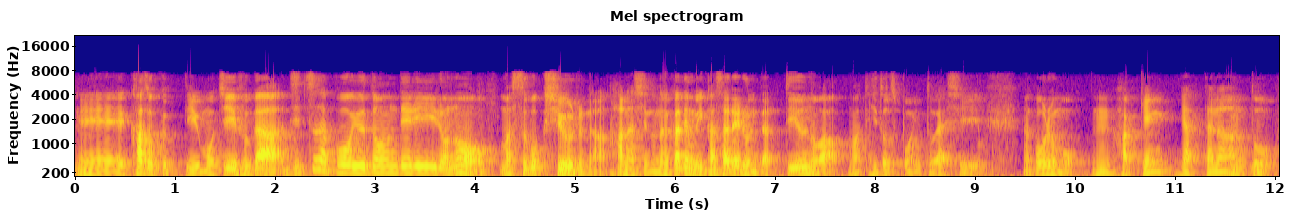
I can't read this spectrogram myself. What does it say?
えー家族っていうモチーフが実はこういうドン・デリーロの、まあ、すごくシュールな話の中でも生かされるんだっていうのは、まあ、一つポイントやしなんか俺も、うん、発見やったなと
